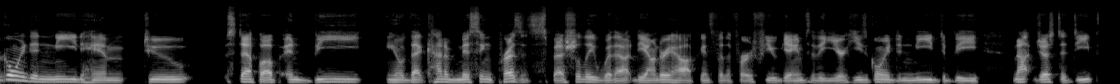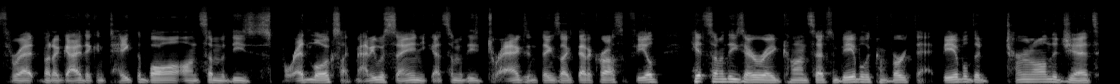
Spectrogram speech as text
going to need him to step up and be you know that kind of missing presence especially without DeAndre Hopkins for the first few games of the year he's going to need to be not just a deep threat but a guy that can take the ball on some of these spread looks like Maddie was saying you got some of these drags and things like that across the field hit some of these air raid concepts and be able to convert that be able to turn on the jets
